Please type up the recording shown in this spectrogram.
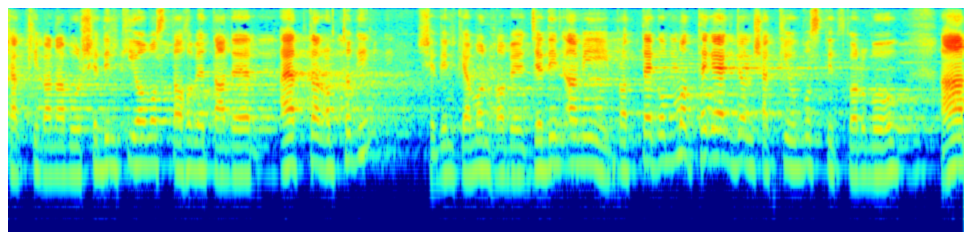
সাক্ষী বানাবো, সেদিন কি অবস্থা হবে তাদের? আয়াতটার অর্থ কি? সেদিন কেমন হবে? যেদিন আমি প্রত্যেক উম্মত থেকে একজন সাক্ষী উপস্থিত করব, আর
